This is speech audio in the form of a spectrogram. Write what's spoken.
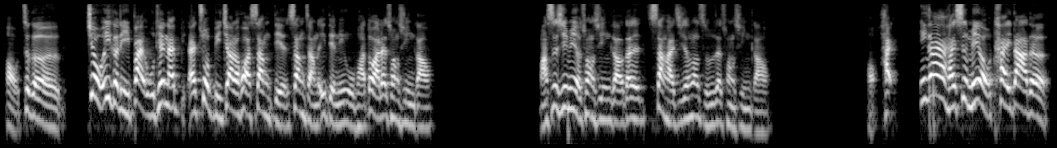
哦，这个就一个礼拜五天来来做比较的话，上点上涨了一点零五帕，都还在创新高。马士基没有创新高，但是上海集装箱指数在创新高。哦，还应该还是没有太大的，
